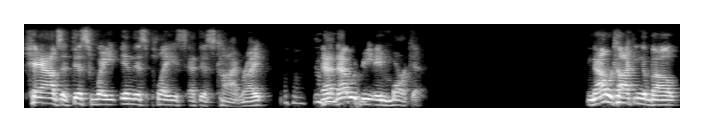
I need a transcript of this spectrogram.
calves at this weight in this place at this time, right? Mhm. That that would be a market. Now we're talking about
